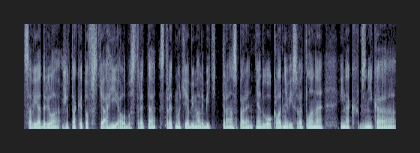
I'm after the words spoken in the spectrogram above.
sa vyjadrila, že takéto vzťahy alebo streta, stretnutia by mali byť transparentne a dôkladne vysvetlené, inak vzniká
